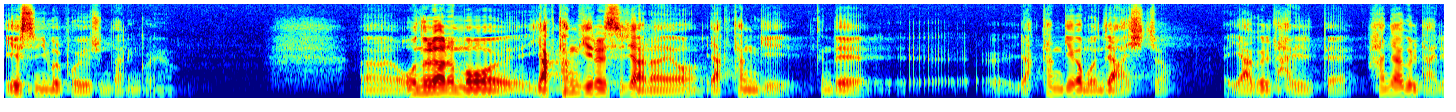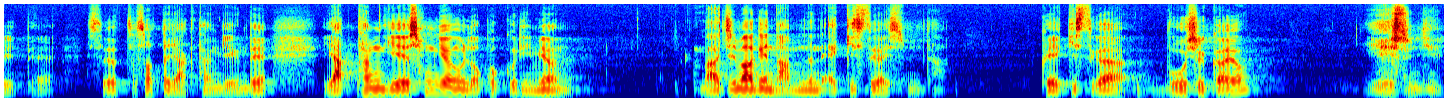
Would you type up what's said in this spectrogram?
예수님을 보여준다는 거예요. 어, 오늘날은 뭐 약탕기를 쓰지 않아요. 약탕기. 근데 약탕기가 뭔지 아시죠? 약을 다릴 때, 한약을 다릴 때 썼던 약탕기. 근데 약탕기에 성경을 넣고 끓이면 마지막에 남는 엑기스가 있습니다. 그 엑기스가 무엇일까요? 예수님.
